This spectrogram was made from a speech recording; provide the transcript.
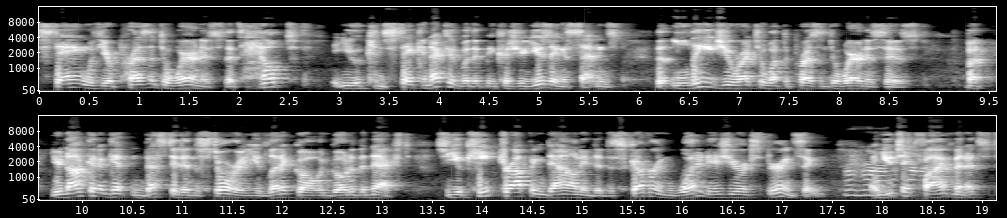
staying with your present awareness that's helped you can stay connected with it because you're using a sentence that leads you right to what the present awareness is. But you're not going to get invested in the story. You let it go and go to the next. So you keep dropping down into discovering what it is you're experiencing. Mm-hmm. And you take five minutes,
